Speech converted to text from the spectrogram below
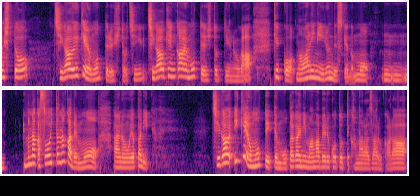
う人違う意見を持ってる人違う見解を持ってる人っていうのが結構周りにいるんですけども、うんうん、まあ、なんかそういった中でもあのやっぱり違う意見を持っていてもお互いに学べることって必ずあるから、ま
